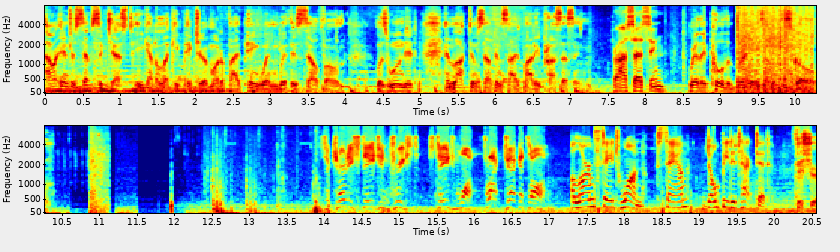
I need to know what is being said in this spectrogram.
Our intercepts suggest he got a lucky picture of Mortified Penguin with his cell phone, was wounded, and locked himself inside body processing, Processing? where they pull the brains out of the skull. Security stage increased. Stage one. Flak jackets on. Alarm stage one. Sam, don't be detected. Fisher.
